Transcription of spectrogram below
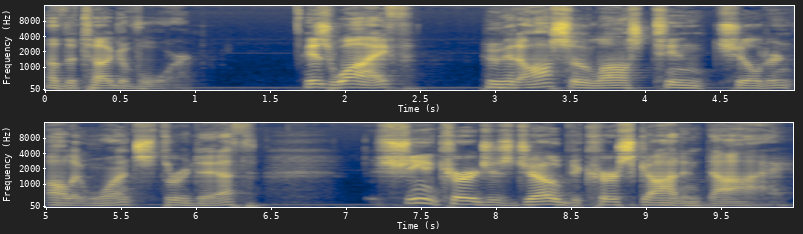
of the tug of war. His wife, who had also lost 10 children all at once through death, she encourages Job to curse God and die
